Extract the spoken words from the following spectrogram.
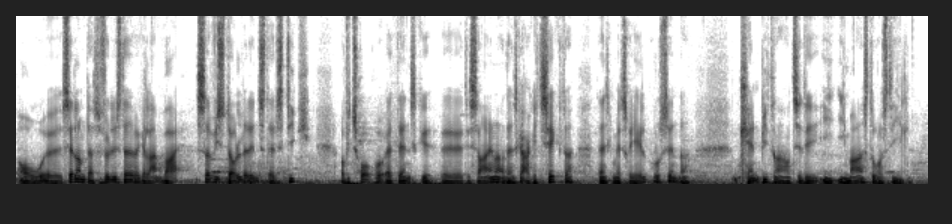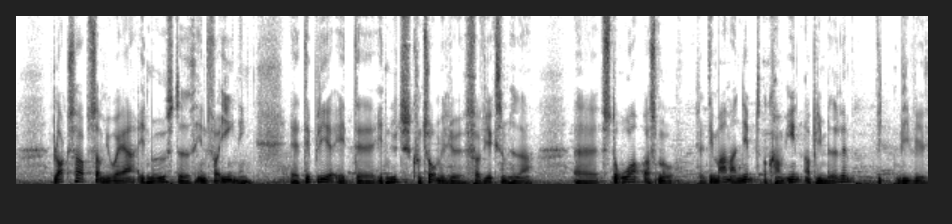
Og øh, selvom der selvfølgelig stadigvæk er lang vej, så er vi stolte af den statistik, og vi tror på, at danske øh, designere, danske arkitekter, danske materialeproducenter kan bidrage til det i, i meget stor stil. Blockshop, som jo er et mødested, en forening, øh, det bliver et, øh, et nyt kontormiljø for virksomheder, øh, store og små. Det er meget, meget nemt at komme ind og blive medlem. Vi, vi vil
